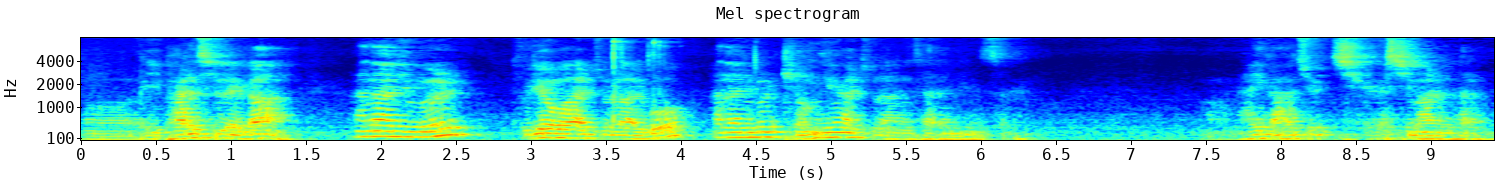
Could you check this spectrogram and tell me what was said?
어, 이 바르실레가 하나님을 두려워할 줄 알고 하나님을 경외할 줄 아는 사람이었어요. 어, 나이가 아주 지긋이 많은 사람.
